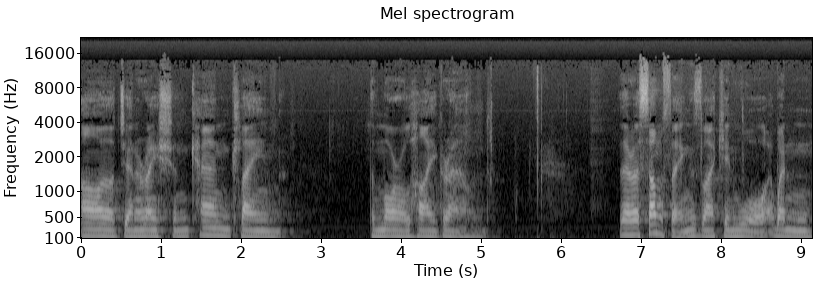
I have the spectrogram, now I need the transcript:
our generation can claim the moral high ground there are some things, like in war, when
